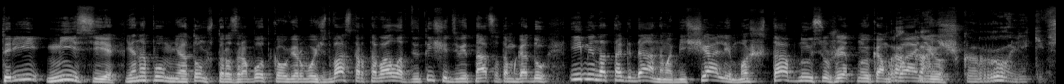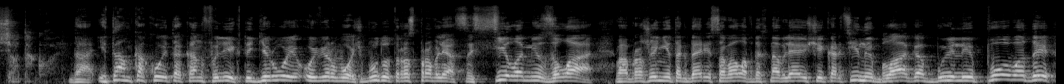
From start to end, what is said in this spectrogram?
три миссии. Я напомню о том, что разработка Overwatch 2 стартовала в 2019 году. Именно тогда нам обещали масштабную сюжетную кампанию. Прокачка, ролики, все такое. Да, и там какой-то конфликт, и герои Overwatch будут расправляться с силами зла. Воображение тогда рисовало вдохновляющие картины, благо были поводы,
